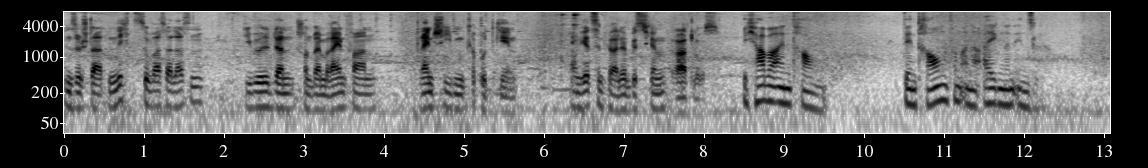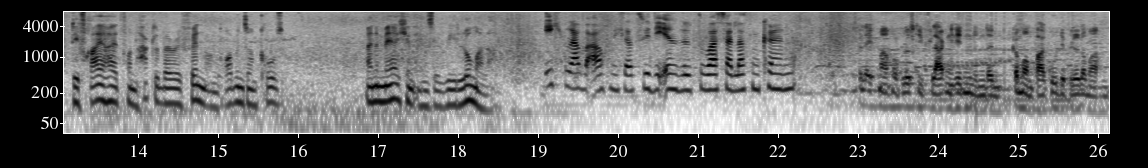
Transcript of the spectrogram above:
Inselstaaten nicht zu Wasser lassen. Die würde dann schon beim Reinfahren, Reinschieben kaputt gehen. Und jetzt sind wir alle ein bisschen ratlos. Ich habe einen Traum. Den Traum von einer eigenen Insel. Die Freiheit von Huckleberry Finn und Robinson Crusoe. Eine Märcheninsel wie Lummerland. Ich glaube auch nicht, dass wir die Insel zu Wasser lassen können. Vielleicht machen wir bloß die Flaggen hin und dann können wir ein paar gute Bilder machen.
